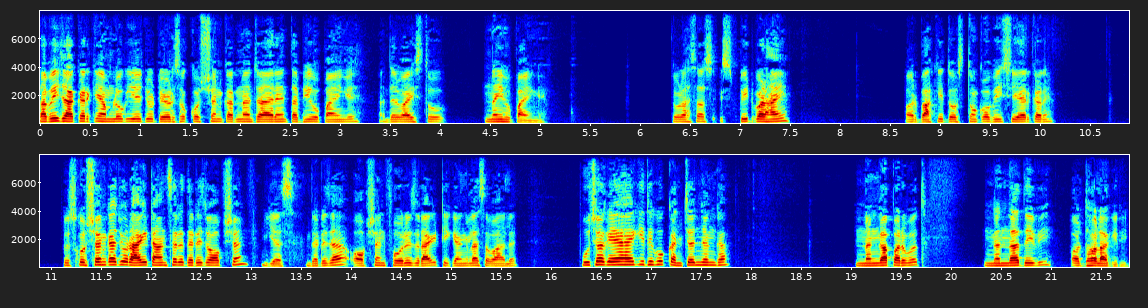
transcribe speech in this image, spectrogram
तभी जाकर के हम लोग ये जो डेढ़ सौ क्वेश्चन करना चाह रहे हैं, तभी हो पाएँगे। अदरवाइज़ तो नहीं हो पाएँगे। थोड़ा सा स्पीड बढ़ाएँ और बाकी दोस्तों को भी शेयर करें। तो इस क्वेश्चन का जो राइट आंसर है that is option yes that is option four is right ठीक है, अगला सवाल है। पूछा गया है कि देखो कंचनजंगा, नंगा पर्वत, नंदा देवी और धौलागिरी।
